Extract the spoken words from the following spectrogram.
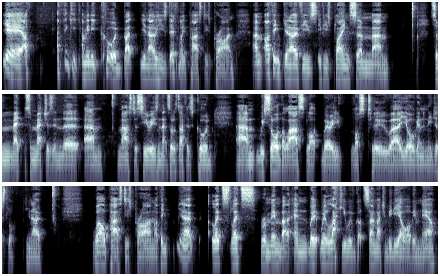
Yeah, I, I think he. I mean, he could, but you know, he's definitely past his prime. Um, I think you know if he's if he's playing some um, some mat, some matches in the um, Master Series and that sort of stuff is good. Um, we saw the last lot where he lost to uh, Jorgen, and he just looked, you know, well past his prime. I think you know let's let's remember, and we're, we're lucky we've got so much video of him now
